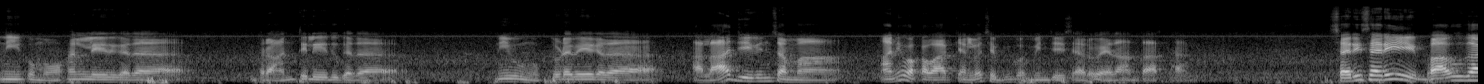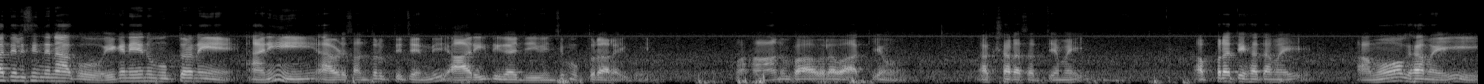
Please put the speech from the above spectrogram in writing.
నీకు మోహం లేదు కదా. భ్రాంతి లేదు కదా. నీవు ముక్తుడవే కదా. అలా జీవించమ్మా అని ఒక వాక్యంలో చెప్పి పంపించేశారు వేదాంతార్థాన్ని. సరి సరి బాగుగా తెలిసింది నాకు ఇక నేను ముక్తుడనే అని ఆవిడ సంతృప్తి చెంది ఆ రీతిగా జీవించి ముక్తురాలైపోయింది. మహానుభావుల వాక్యం అక్షర సత్యమై అప్రతిహతమై అమోఘమై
